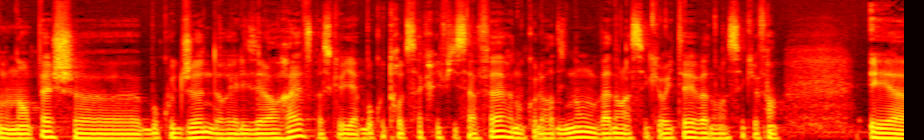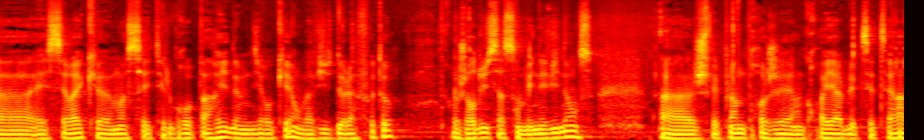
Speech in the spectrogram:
On empêche euh, beaucoup de jeunes de réaliser leurs rêves parce qu'il y a beaucoup trop de sacrifices à faire. Donc on leur dit non, va dans la sécurité, va dans la sécurité. Enfin, et, euh, et c'est vrai que moi, ça a été le gros pari de me dire ok, on va vivre de la photo. Aujourd'hui, ça semble une évidence. Euh, je fais plein de projets incroyables, etc.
